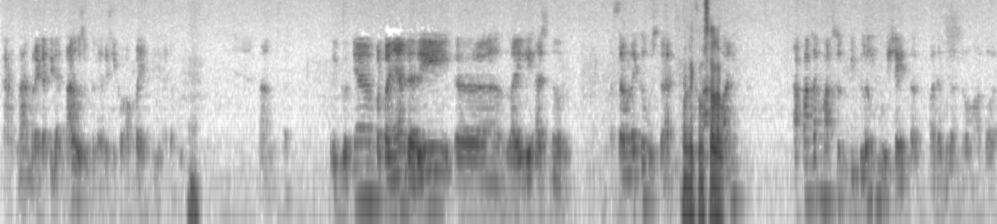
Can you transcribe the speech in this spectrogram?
karena mereka tidak tahu sebetulnya risiko apa yang dihadapi. Hmm. Nah, berikutnya pertanyaan dari eh, Laili Aznur. Assalamualaikum Ustaz. Waalaikumsalam. Afwan, apakah maksud dibelenggu syaitan pada bulan Ramadan?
